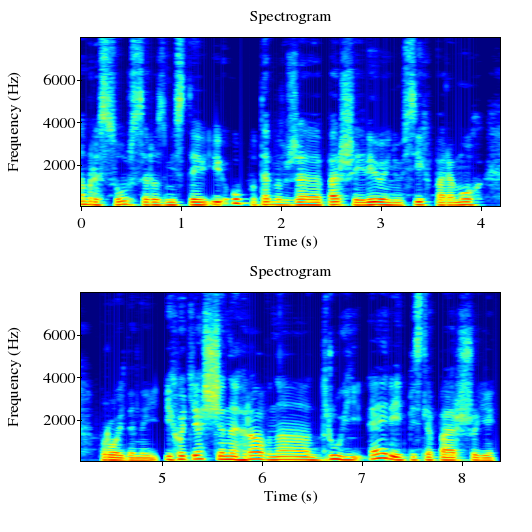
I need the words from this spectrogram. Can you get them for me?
там ресурси розмістив, і оп, у тебе вже перший рівень усіх перемог пройдений. І хоч я ще не грав на другій ері після першої,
